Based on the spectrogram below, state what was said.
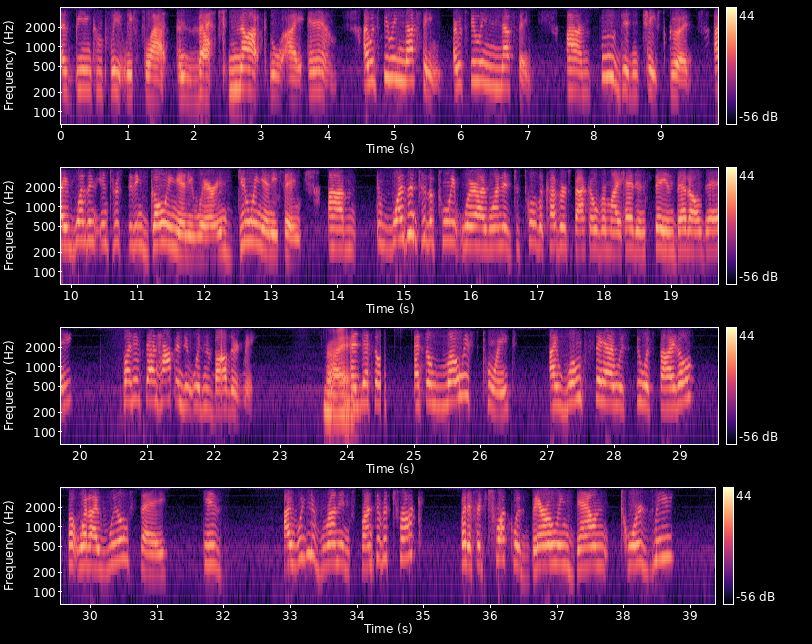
as being completely flat. And that's not who I am. I was feeling nothing. I was feeling nothing. Um, food didn't taste good. I wasn't interested in going anywhere, in doing anything. Um, it wasn't to the point where I wanted to pull the covers back over my head and stay in bed all day. But if that happened, it wouldn't have bothered me. Right. And at the, at the lowest point, I won't say I was suicidal, but what I will say is I wouldn't have run in front of a truck, but if a truck was barreling down towards me,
